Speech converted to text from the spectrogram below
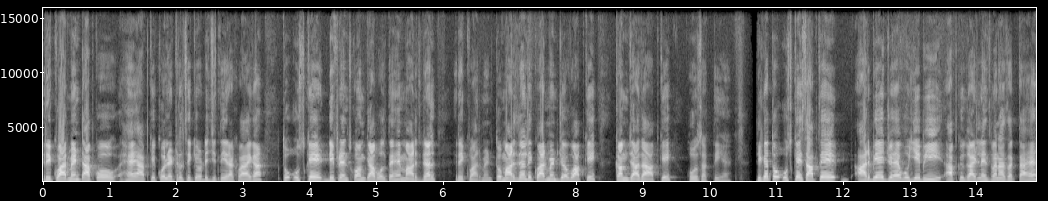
रिक्वायरमेंट आपको है, आपकी कोलेट्रल सिक्योरिटी जितनी रखवाएगा तो उसके डिफरेंस को हम क्या बोलते हैं? मार्जिनल रिक्वायरमेंट तो मार्जिनल रिक्वायरमेंट जो है वो आपकी कम ज़्यादा आपकी हो सकती है। ठीक है तो उसके हिसाब से आरबीआई जो है वो ये भी आपकी गाइडलाइंस बना सकता है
